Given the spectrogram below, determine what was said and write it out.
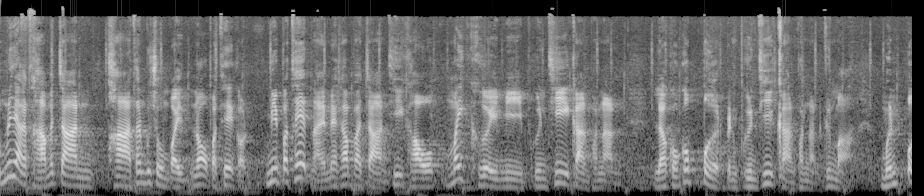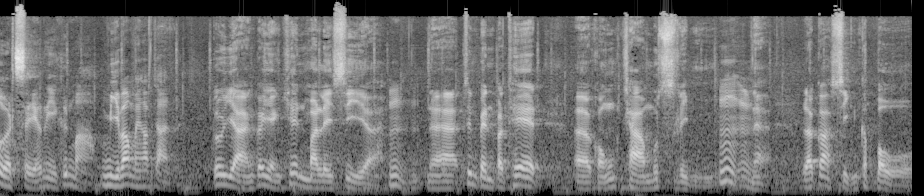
มเลยอยากถามอาจารย์พาท่านผู้ชมไปนอกประเทศก่อน มีประเทศไหนไหมครับ อาจารย์ที่เขาไม่เคยมีพื้นที่การพนัน แล้วเขาก็เปิดเป็นพื้นที่การพนันขึ้นมา เหมือนเปิดเสรีขึ้นมา มีบ้างไหมครับอาจารย์ ตัวอย่างก็อย่างเช่นมาเลเซียอืมนะฮะซึ่งเป็นประเทศเอ่อของชาวมุสลิมอืมอืมนะแล้วก็สิงคโปร์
